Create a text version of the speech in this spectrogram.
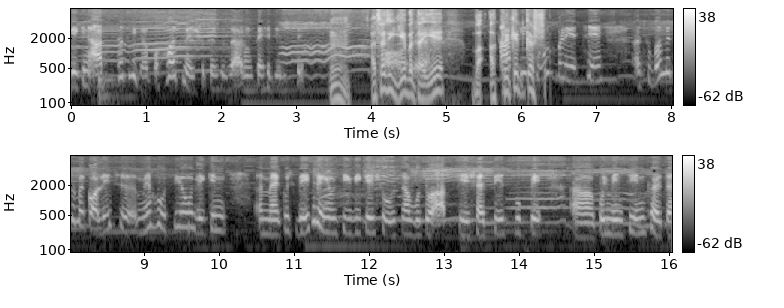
लेकिन आप सभी का बहुत मैं शुक्रगुजार हूँ तहे दिल से। हम्म, अच्छा जी ये बताइए क्रिकेट का शोज़ बड़े अच्छे सुबह में तो मैं कॉलेज में होती हूँ लेकिन मैं कुछ देख रही हूँ टीवी के शोज़ ना वो जो आपके शायद फेसबुक पे कोई मेंटेन करता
